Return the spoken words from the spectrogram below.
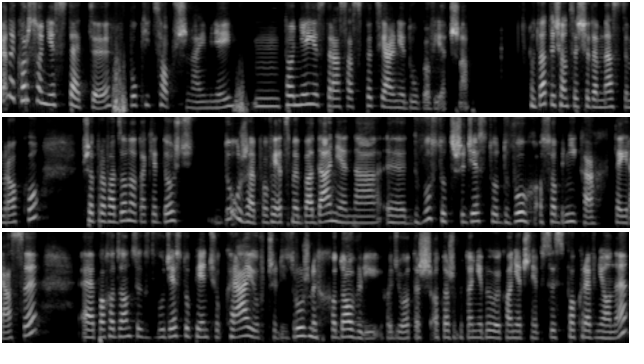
Cane corso niestety, póki co przynajmniej, mm, to nie jest rasa specjalnie długowieczna. W 2017 roku przeprowadzono takie dość duże, powiedzmy, badanie na e, 232 osobnikach tej rasy, e, pochodzących z 25 krajów, czyli z różnych hodowli. Chodziło też o to, żeby to nie były koniecznie psy spokrewnione.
